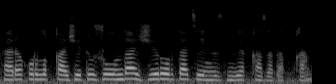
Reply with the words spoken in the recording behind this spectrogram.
кәрі құрлыққа жету жолында жер орта теңізінде қаза тапқан.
